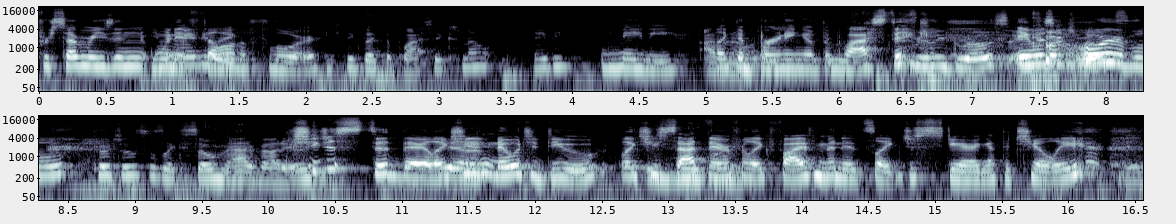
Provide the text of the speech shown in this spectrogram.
for some reason. You when it fell like- on the floor, You think like the plastic smelt? Maybe. maybe I don't like the know, was- burning of the it was plastic. Really gross. it was Coach horrible. Coach Willis was like so mad about it. It She was- just stood there, like she didn't know what to do. Like she sat really there funny. for like five minutes, like just staring at the chili. Yeah.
